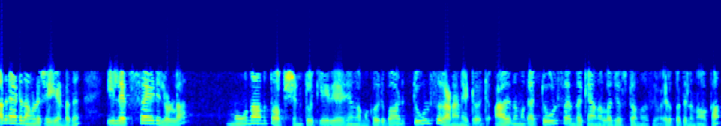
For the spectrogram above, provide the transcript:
അതിനായിട്ട് നമ്മൾ ചെയ്യേണ്ടത് ഈ ലെഫ്റ്റ് സൈഡിലുള്ള മൂന്നാമത്തെ ഓപ്ഷൻ ക്ലിക്ക് ചെയ്ത് കഴിഞ്ഞാൽ നമുക്ക് ഒരുപാട് ടൂൾസ് കാണാനായിട്ട് പറ്റും. ആദ്യം നമുക്ക് ആ ടൂൾസ് എന്തൊക്കെയാണെന്നുള്ള ജസ്റ്റ് ഒന്ന് എളുപ്പത്തിൽ നോക്കാം.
